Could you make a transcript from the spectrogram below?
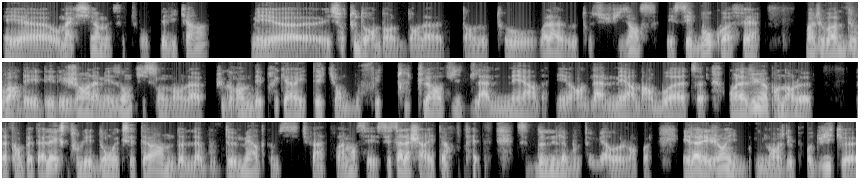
Et euh, au maximum, c'est toujours délicat, hein. mais euh, et surtout dans, la dans l'autosuffisance. Et c'est beau quoi faire. Moi, je vois de voir des, gens à la maison qui sont dans la plus grande des précarités, qui ont bouffé toute leur vie de la merde, mais vraiment de la merde en boîte. On l'a vu hein, pendant le la tempête Alex, tous les dons, etc. On nous donne la bouffe de merde, comme si, enfin, vraiment, c'est, c'est ça la charité en fait, c'est de donner de la bouffe de merde aux gens, quoi. Et là, les gens, ils, ils mangent des produits que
